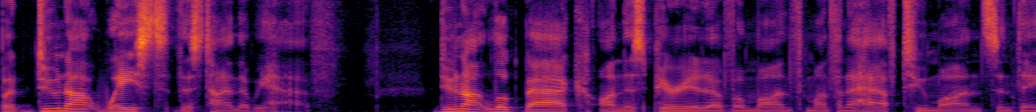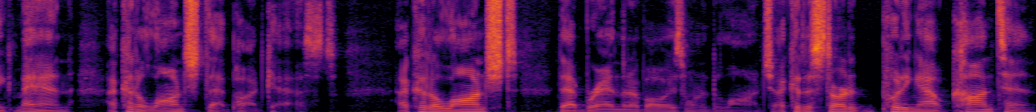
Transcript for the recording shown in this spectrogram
But do not waste this time that we have. Do not look back on this period of a month, month and a half, two months, and think, man, I could have launched that podcast. I could have launched that brand that I've always wanted to launch. I could have started putting out content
